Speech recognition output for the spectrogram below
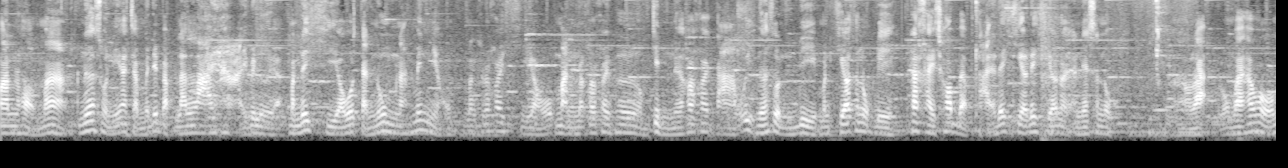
มันหอมมาก เนื้อส่วนนี้อาจจะไม่ได้แบบละลายหายไปเลยอะมันได้เคี้ยวแต่นุ่มนะไม่เหนียวมันค่อยๆเคี้ยวมันมันค่อยๆเพิ่มกลิ่นเนื้อค่อยๆตามอุ้ยเนื้อส่วนดีมันเคี้ยวสนุกดี ถ้าใครชอบแบบสายได้เคี้ยวได้เคี้ยวหน่อยอันนี้สนุกเอาละลงไปครับผม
